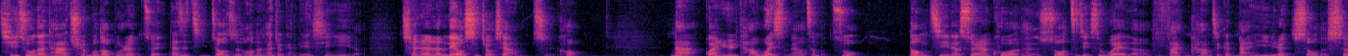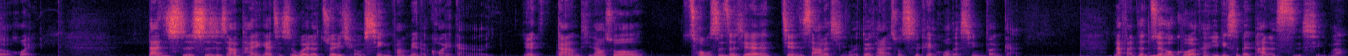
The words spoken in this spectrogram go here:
起初呢，他全部都不认罪，但是几周之后呢，他就改变心意了，承认了六十九项指控。那关于他为什么要这么做，动机呢，虽然库尔滕说自己是为了反抗这个难以忍受的社会，但是事实上他应该只是为了追求性方面的快感而已。因为刚刚提到说，从事这些奸杀的行为对他来说是可以获得兴奋感。那反正最后库尔腾一定是被判了死刑嘛。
